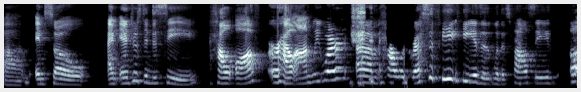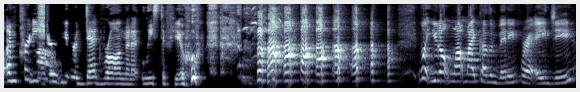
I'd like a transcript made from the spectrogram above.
um, and so I'm interested to see how off or how on we were, um, how aggressive he, he is with his policies. Well, I'm pretty Um, sure we were dead wrong on at least a few. what you don't want my cousin Vinny for an AG?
